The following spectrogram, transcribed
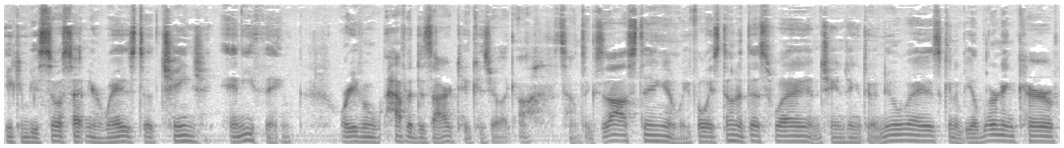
You can be so set in your ways to change anything or even have the desire to because you're like, oh, that sounds exhausting and we've always done it this way and changing it to a new way is going to be a learning curve.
